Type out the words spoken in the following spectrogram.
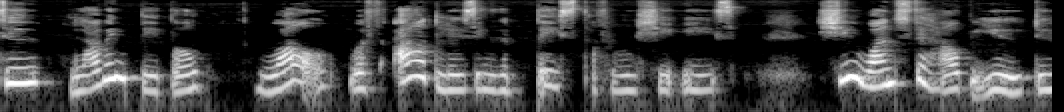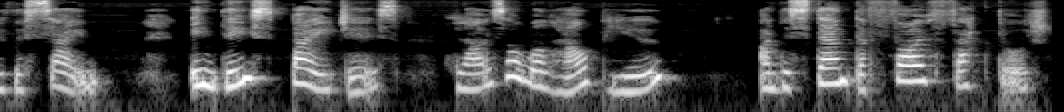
to loving people well without losing the best of who she is. She wants to help you do the same. In these pages, Liza will help you understand the five factors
